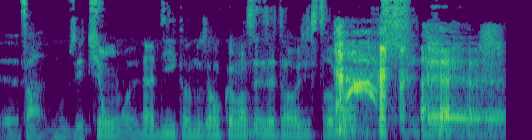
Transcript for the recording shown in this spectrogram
euh, enfin, nous étions euh, lundi quand nous avons commencé cet enregistrement. Euh,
